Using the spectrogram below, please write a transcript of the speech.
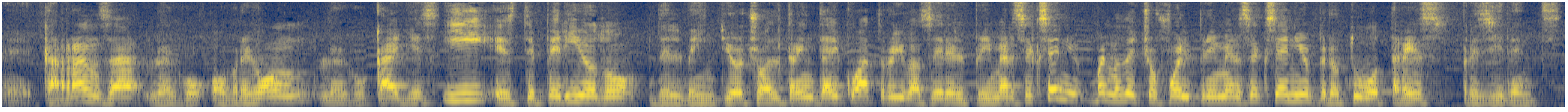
eh, Carranza, luego Obregón, luego Calles, y este periodo del 28 al 34 iba a ser el primer sexenio, bueno de hecho fue el primer sexenio, pero tuvo tres presidentes.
